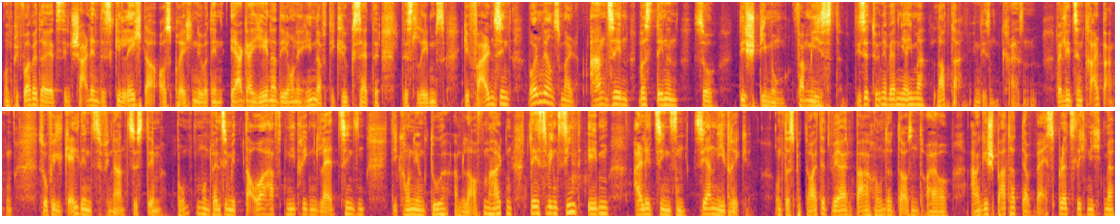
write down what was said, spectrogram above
Und bevor wir da jetzt in schallendes Gelächter ausbrechen über den Ärger jener, die ohnehin auf die Glücksseite des Lebens gefallen sind, wollen wir uns mal ansehen, was denen so die Stimmung vermisst. Diese Töne werden ja immer lauter in diesen Kreisen, weil die Zentralbanken so viel Geld ins Finanzsystem pumpen und weil sie mit dauerhaft niedrigen Leitzinsen die Konjunktur am Laufen halten. Deswegen sind eben alle Zinsen sehr niedrig. Und das bedeutet, wer ein paar hunderttausend Euro angespart hat, der weiß plötzlich nicht mehr,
